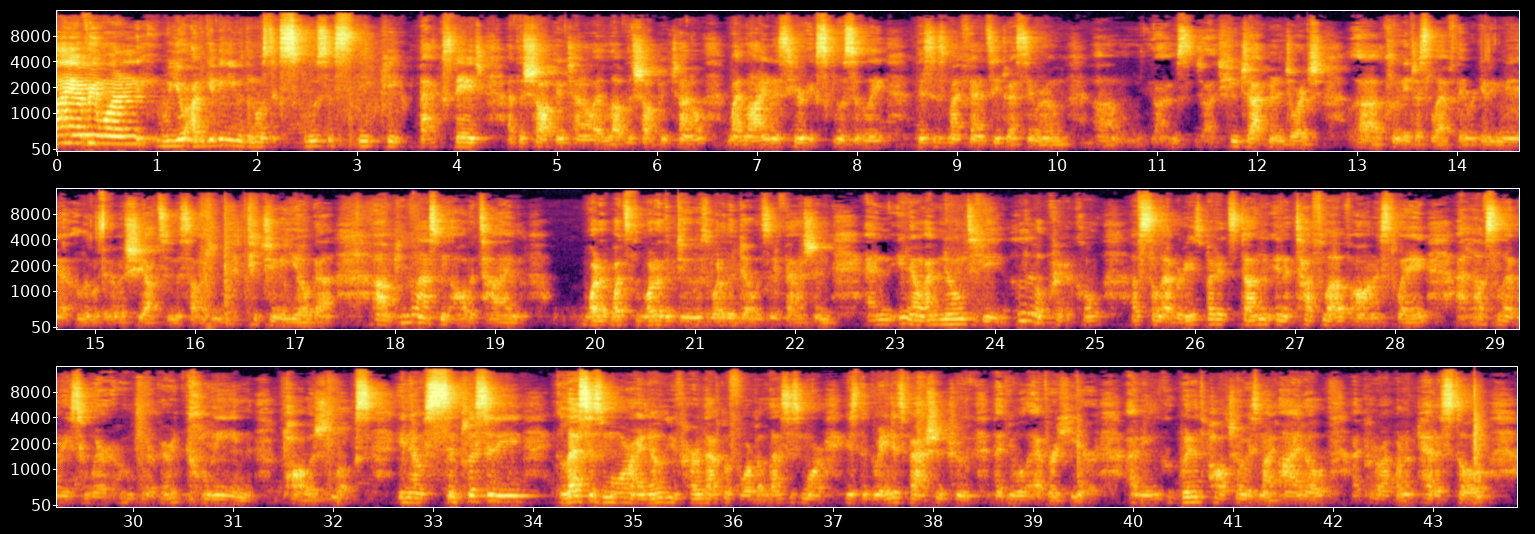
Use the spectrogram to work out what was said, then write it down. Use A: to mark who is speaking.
A: Hi everyone! We, I'm giving you the most exclusive sneak peek backstage at the shopping channel. I love the shopping channel. My line is here exclusively. This is my fancy dressing room. Um, uh, Hugh Jackman and George uh, Clooney just left. They were giving me a, a, little bit of a shiatsu massage and teaching me yoga. Um, people ask me all the time, what what's what are the do's, what are the don'ts in fashion, and you know I'm known to be a little critical of celebrities, but it's done in a tough love, honest way. I love celebrities who wear who wear very clean, polished looks. You know, simplicity Less is more, I know you've heard that before, but less is more is the greatest fashion truth that you will ever hear. I mean, Gwyneth Paltrow is my idol. I put her up on a pedestal.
